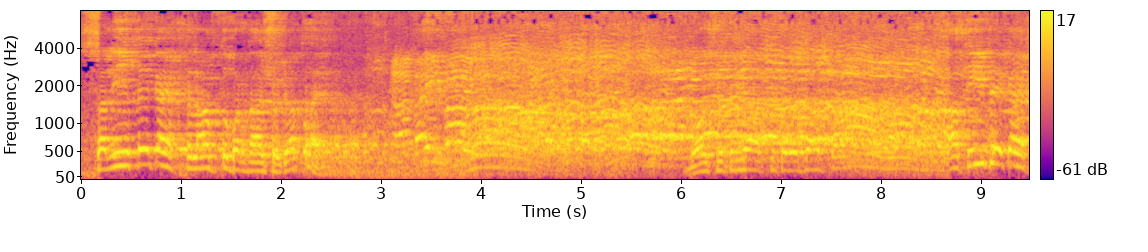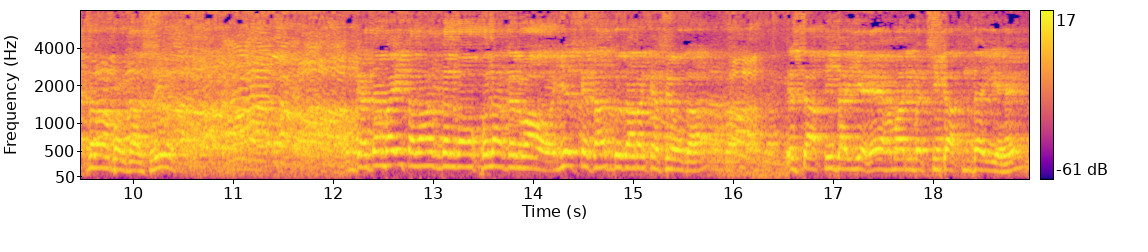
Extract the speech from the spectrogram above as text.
سلیقے کا اختلاف تو برداشت ہو جاتا ہے۔ بہت شکریہ، آپ کی توجہ۔ عقیدے کا اختلاف برداشت نہیں ہوتا۔ کہتے ہیں بھائی طلاق دلواؤ کھلا دلواؤ۔ یہ اس کے ساتھ گزارا کیسے ہوگا؟ اس کا عقیدہ یہ ہے، ہماری بچی کا عقیدہ یہ ہے۔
